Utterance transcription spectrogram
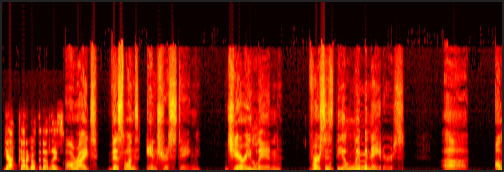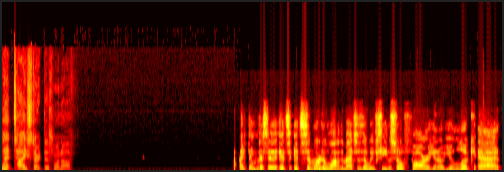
yeah, gotta go with the Dudleys. All right. This one's interesting. Jerry Lynn versus the Eliminators. Uh, I'll let Ty start this one off. I think this is it's it's similar to a lot of the matches that we've seen so far. You know, you look at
